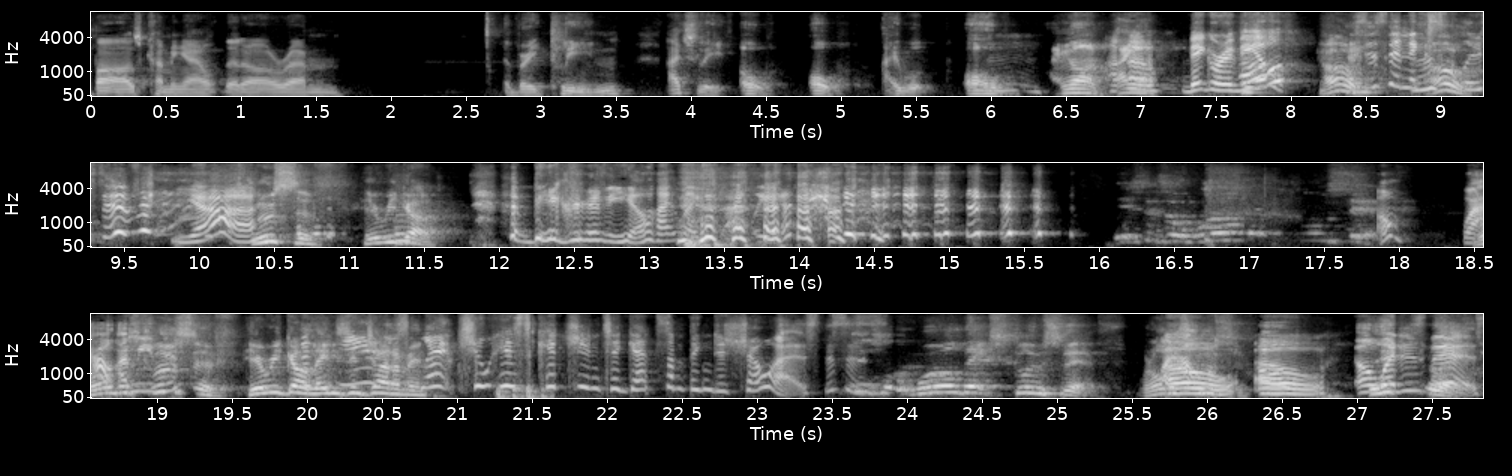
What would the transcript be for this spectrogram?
bars coming out that are um, are very clean. Actually, oh, oh, I will. Oh, Mm. hang on, hang Uh-oh. on. Big reveal? Oh, Is this an Oh. exclusive? Yeah. exclusive. Here we go. Big reveal. I like that. This is a world exclusive. Oh, wow. World I mean, exclusive. Here we go, ladies and he gentlemen. went to his kitchen to get something to show us. This This is. is a world exclusive. World Oh, exclusive. oh. Oh, what is this?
